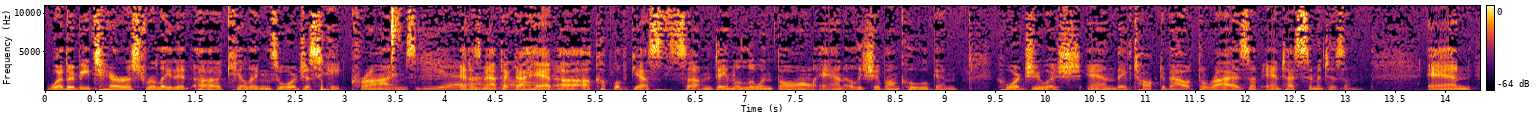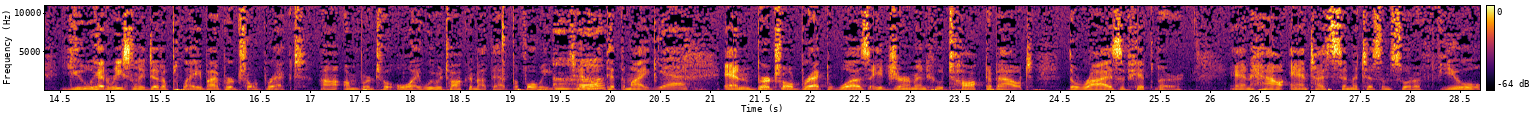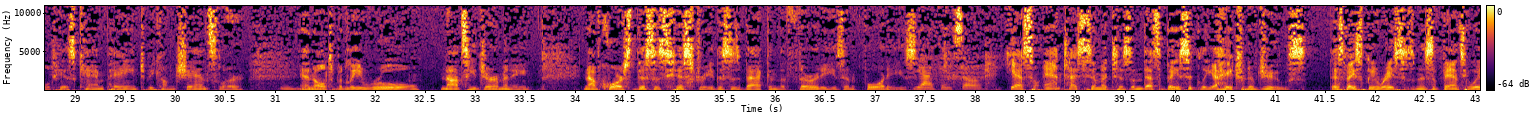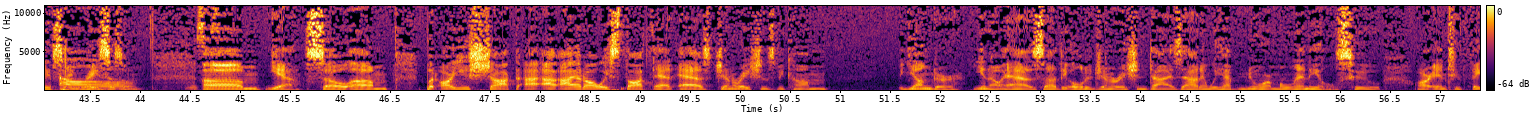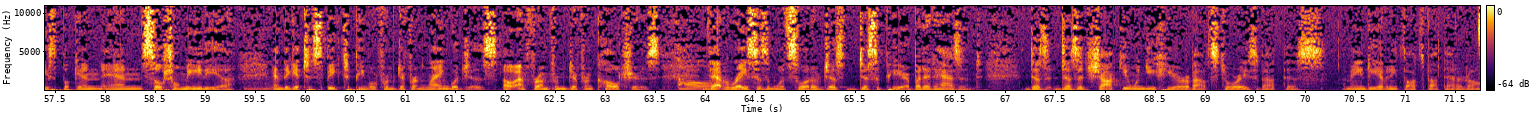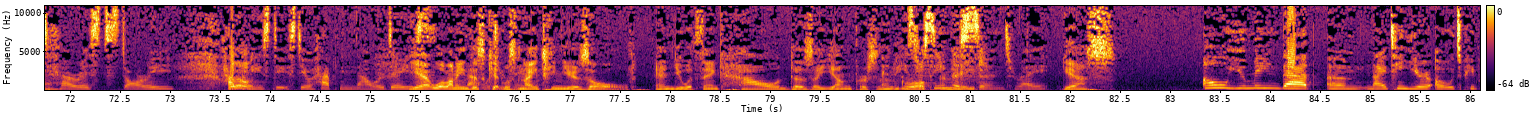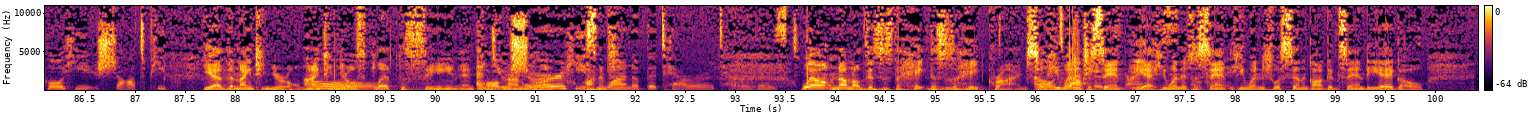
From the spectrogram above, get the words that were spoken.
whether it be terrorist-related uh, killings or just hate crimes. Yeah, and as a matter of fact, I had uh, a couple of guests, um, Dana Lewenthal and Alicia von Kugelgen, who are Jewish, and they've talked about the rise of anti-Semitism. And you had recently did a play by Bertolt Brecht, uh, Umberto Oy. We were talking about that before we hit, on, hit the mic. Yeah. And Bertolt Brecht was a German who talked about the rise of Hitler and how anti-Semitism sort of fueled his campaign to become chancellor and ultimately rule Nazi Germany. Now, of course, this is history. This is back in the 30s and 40s. Yeah, I think so. Yeah, so anti-Semitism, that's basically a hatred of Jews. That's basically racism. It's a fancy way of saying Oh. racism. Racism. Um, yeah. So, um, but are you shocked? I, I, I had always thought that as generations become younger, you know, as uh, the older generation dies out, and we have newer millennials who are into Facebook and, and social media, Mm-hmm. and they get to speak to people from different languages, oh, and from from different cultures, Oh. that racism would sort of just disappear. But it hasn't. Does it, does it shock you when you hear about stories about this? I mean, do you have any thoughts about that at all? Terrorist story Well- happening still happening nowadays. Yeah, well, I mean, this kid was mean? 19 years old, and you would think, how does a young person and grow up just and hate? right? Yes. Oh, you mean that um, 19-year-old people he shot people? Yeah, the 19-year-old. 19-year-old Oh. fled the scene and, And called you're 911 sure he's him. one of the terror terrorists? Well, no, no. This is the hate. This is a hate crime. So Oh, he went into San. Yeah, he went into San. He went into a synagogue in San Diego.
